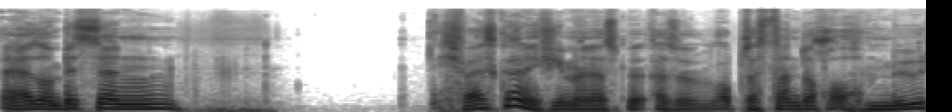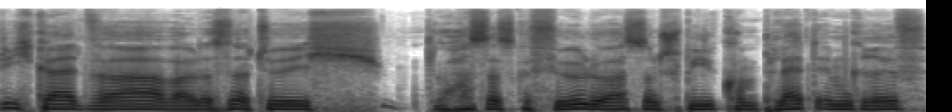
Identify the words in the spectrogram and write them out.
ja, so ein bisschen ich weiß gar nicht, wie man das, also ob das dann doch auch Müdigkeit war, weil das natürlich, du hast das Gefühl, du hast so ein Spiel komplett im Griff.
